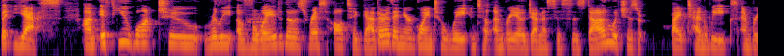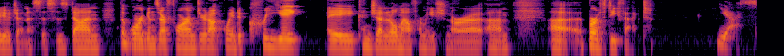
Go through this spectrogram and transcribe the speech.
but yes um, if you want to really avoid those risks altogether, then you're going to wait until embryogenesis is done, which is by 10 weeks, embryogenesis is done. The mm-hmm. organs are formed. You're not going to create a congenital malformation or a, um, a birth defect. Yes.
